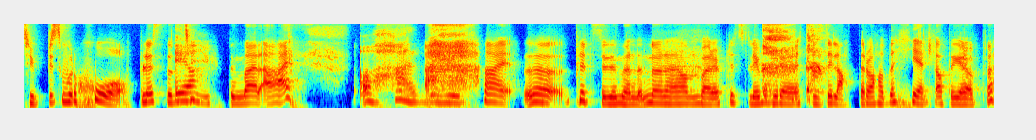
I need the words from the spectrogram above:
typisk hvor håpløs den Ja. typen der er. Å, herregud. Nei, plutselig når, han bare plutselig brøt ut i latter og hadde helt latterkrampe,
